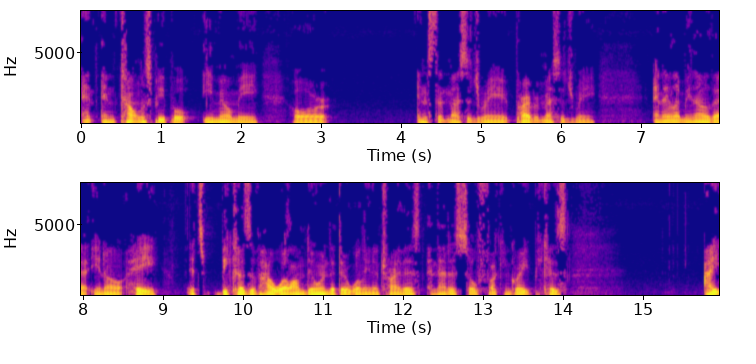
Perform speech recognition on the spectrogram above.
and and countless people email me or instant message me, private message me, and they let me know that you know, hey, it's because of how well I'm doing that they're willing to try this, and that is so fucking great because I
